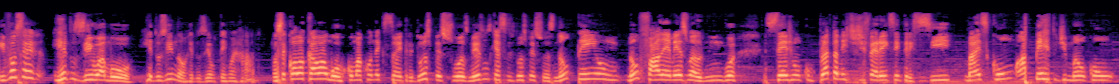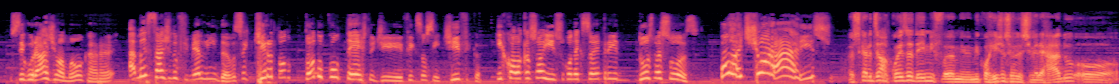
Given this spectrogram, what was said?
E você reduzir o amor, reduzir não, reduzir é o termo errado. Você colocar o amor como uma conexão entre duas pessoas, mesmo que essas duas pessoas não tenham, não falem a mesma língua, sejam completamente diferentes entre si, mas com um aperto de mão, com segurar de uma mão, cara. A mensagem do filme é linda. Você tira todo, todo o contexto de ficção científica e coloca só isso, conexão entre duas pessoas. Porra, é de chorar isso. Eu só quero dizer uma coisa, daí me, me, me corrijam se eu estiver errado. O,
